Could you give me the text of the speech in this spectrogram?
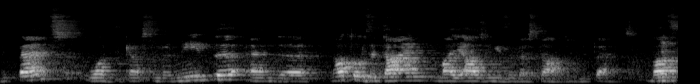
depends what the customer need and uh, not all the time my housing is the best housing. Depends. But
